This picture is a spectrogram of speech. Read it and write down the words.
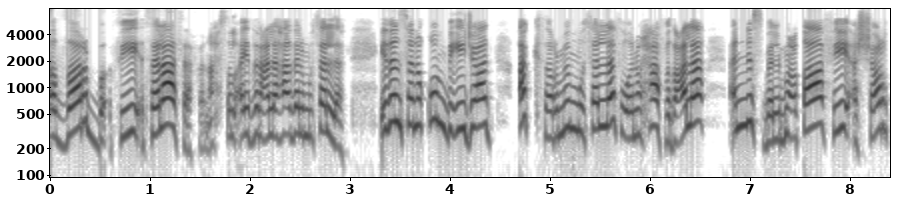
الضرب في ثلاثة فنحصل أيضا على هذا المثلث. إذا سنقوم بإيجاد أكثر من مثلث ونحافظ على النسبة المعطاة في الشرط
